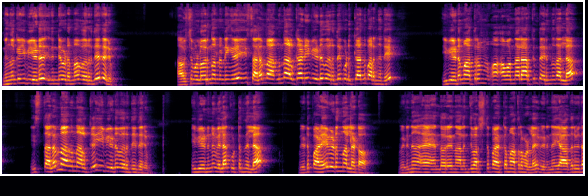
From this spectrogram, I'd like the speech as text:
നിങ്ങൾക്ക് ഈ വീട് ഇതിന്റെ ഉടമ വെറുതെ തരും. ആവശ്യമുള്ളവരെന്ന് പറഞ്ഞിട്ടുണ്ടെങ്കിൽ ഈ സ്ഥലം വാങ്ങുന്ന ആൾക്കാണ് ഈ വീട് വെറുതെ കൊടുക്കുക എന്ന് പറഞ്ഞത്. ഈ വീട് മാത്രം വന്നാൽ ആർക്കും തരുന്നതല്ല. ഈ സ്ഥലം വാങ്ങുന്ന ആൾക്ക് ഈ വീട് വെറുതെ തരും. ഈ വീടിന് വില കൂട്ടുന്നില്ല. വീട് പഴയ വീടൊന്നും അല്ല കേട്ടോ വീടിന് എന്താ പറയുക നാലഞ്ച് വർഷത്തെ പഴക്കം മാത്രമുള്ളൂ. വീടിന് യാതൊരുവിധ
